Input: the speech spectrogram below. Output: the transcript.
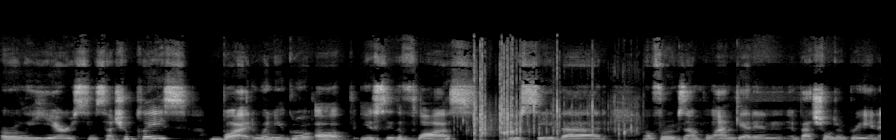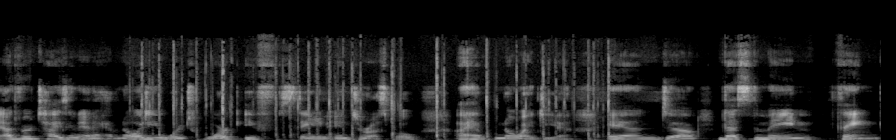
early years in such a place but when you grow up, you see the flaws. You see that, uh, for example, I'm getting a bachelor degree in advertising and I have no idea where to work if staying in Tiraspol. I have no idea. And uh, that's the main thing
